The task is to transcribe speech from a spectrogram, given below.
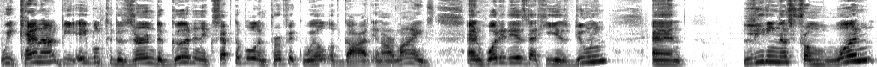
we cannot be able to discern the good and acceptable and perfect will of God in our lives and what it is that He is doing and leading us from one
